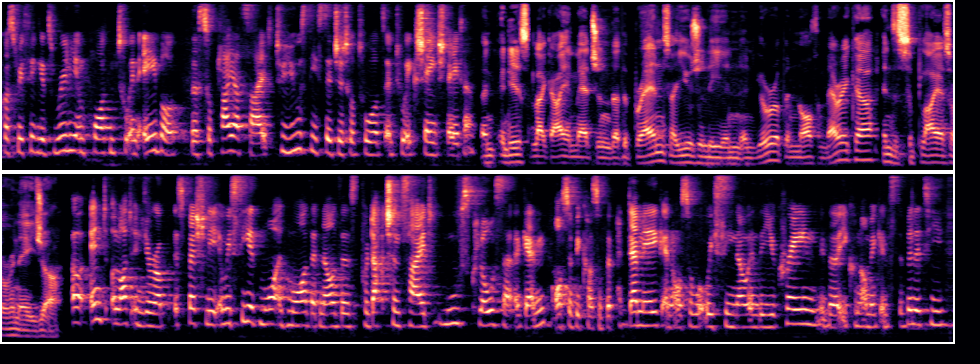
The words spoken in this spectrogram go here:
because we think it's really important to enable the supplier side to use these digital tools and to exchange data. And it is like I imagine that the brands are usually in, in Europe and North America, and the suppliers are in Asia. Uh, and a lot in Europe, especially. We see it more and more that now the production side moves closer again, also because of the pandemic and also what we see now in the Ukraine, the economic instability.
